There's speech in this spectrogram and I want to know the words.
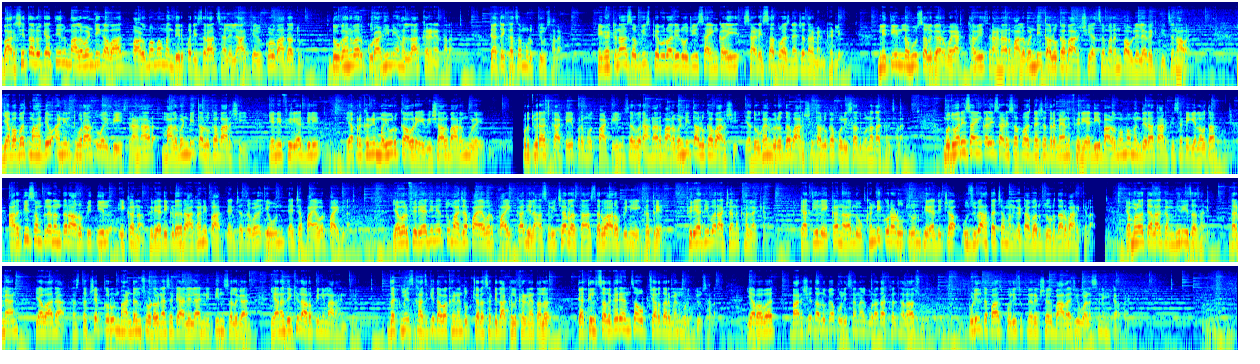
बार्शी तालुक्यातील मालवंडी गावात बाळूमामा मंदिर परिसरात झालेल्या किरकोळ वादातून दोघांवर कुऱ्हाडीने हल्ला करण्यात आला. त्यात एकाचा मृत्यू झाला ही घटना सव्वीस फेब्रुवारी रोजी सायंकाळी साडेसात वाजण्याच्या दरम्यान घडली. नितीन लहू सलगर वय अठ्ठावीस राहणार मालवंडी तालुका बार्शी असं मरण पावलेल्या व्यक्तीचं नाव आहे. याबाबत महादेव अनिल थोरात वय वीस राहणार मालवंडी तालुका बार्शी यांनी फिर्याद दिली. या प्रकरणी मयूर कावरे विशाल बारंगुळे पृथ्वीराज काटे प्रमोद पाटील सर्व राहणार मालवंडी तालुका बार्शी या दोघांविरुद्ध बार्शी तालुका पोलिसात गुन्हा दाखल झाला. बुधवारी सायंकाळी साडेसात वाजण्याच्या दरम्यान फिर्यादी बाळूमामा मंदिरात आरतीसाठी गेला होता. आरती संपल्यानंतर आरोपीतील एकानं फिर्यादीकडे रागाने पाहत त्यांच्याजवळ येऊन त्याच्या पायावर पाय दिला. यावर फिर्यादीने तू माझ्या पायावर पाय का दिला असं विचारलं असता सर्व आरोपींनी एकत्र येत फिर्यादीवर अचानक हल्ला केला. त्यातील एकानं लोखंडी कुराड उचलून फिर्यादीच्या उजव्या हाताच्या मनगटावर जोरदार वार केला. त्यामुळे त्याला गंभीर इजा झाली. दरम्यान या वादात हस्तक्षेप करून भांडण सोडवण्यासाठी आलेल्या नितीन सलगर यांना देखील आरोपींनी मारहाण केली. जखमीस खाजगी दवाखान्यात उपचारासाठी दाखल करण्यात आलं. त्यातील सलगर यांचा उपचार दरम्यान मृत्यू झाला. याबाबत बार्शी तालुका पोलिसांना गुन्हा दाखल झाला असून पुढील तपास पोलीस उपनिरीक्षक बालाजी वळसने हे करतात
